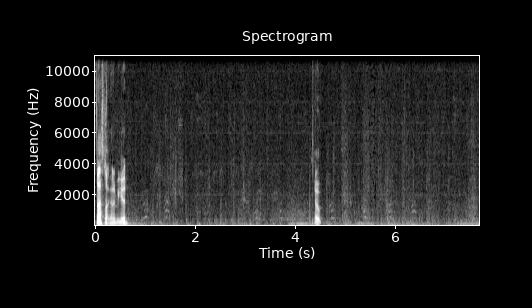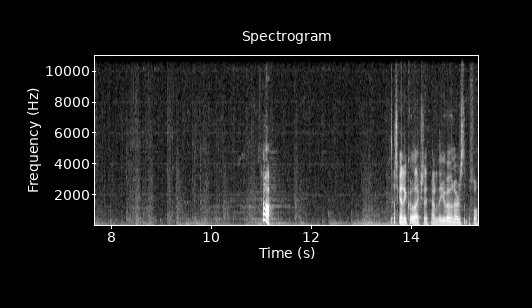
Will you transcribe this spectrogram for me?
that's not going to be good. Nope. Huh. That's kind of cool, actually. I don't think I've ever noticed it before.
